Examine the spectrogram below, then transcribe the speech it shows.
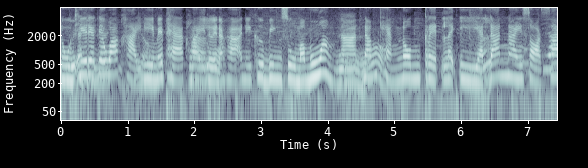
นูอุ๊ยที่เรียกได้ว่าอันนี้ขายดีไม่แพ้ใครค่ะเลยนะคะ อันนี้คือบิงซูมะม่วง นั่น น้ำแข็งนมเกล็ดละเอียด ด้านในสอดไส้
